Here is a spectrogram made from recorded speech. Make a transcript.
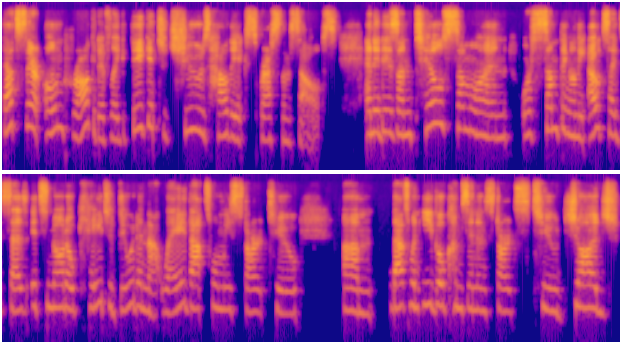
that's their own prerogative. Like they get to choose how they express themselves. And it is until someone or something on the outside says it's not okay to do it in that way, that's when we start to, um, that's when ego comes in and starts to judge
